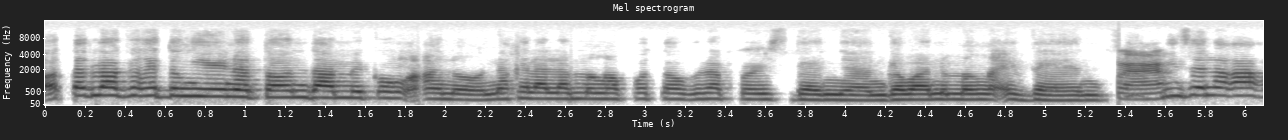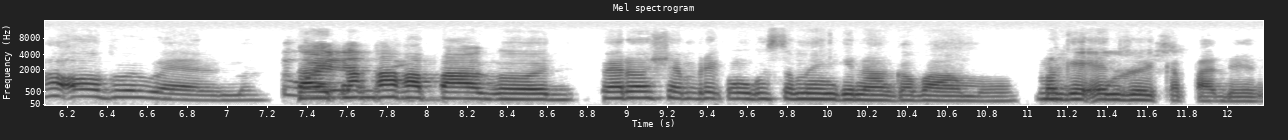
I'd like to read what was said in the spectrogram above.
oh, talagang itong year na to, ang dami kong ano, nakilala mga photographers, ganyan, gawa ng mga events. Okay. Minsan nakaka-overwhelm. Kahit nakakapagod. Pero syempre kung gusto mo yung ginagawa mo, mag enjoy ka pa din,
